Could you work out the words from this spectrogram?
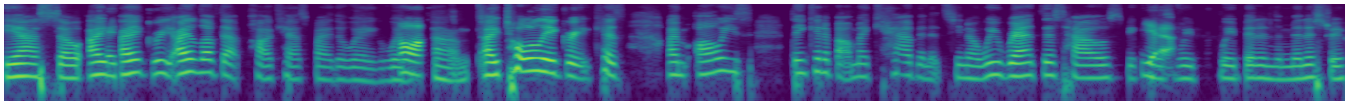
Yeah, so I, I agree. I love that podcast, by the way. When, oh. um, I totally agree because I'm always thinking about my cabinets. You know, we rent this house because yeah. we've we've been in the ministry,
